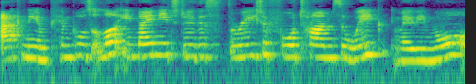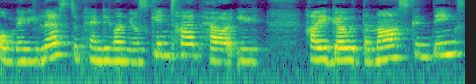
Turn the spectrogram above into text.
acne and pimples a lot you may need to do this three to four times a week maybe more or maybe less depending on your skin type how you how you go with the mask and things.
